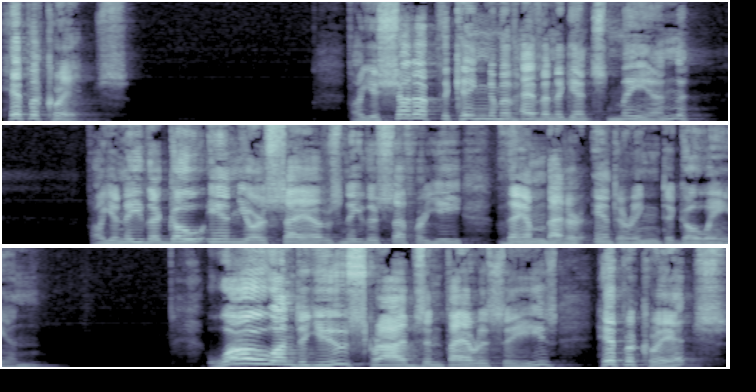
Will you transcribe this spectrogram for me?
hypocrites! For you shut up the kingdom of heaven against men. For you neither go in yourselves, neither suffer ye them that are entering to go in. Woe unto you, scribes and Pharisees, hypocrites,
